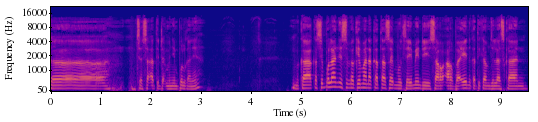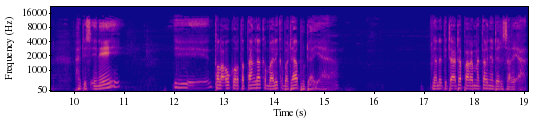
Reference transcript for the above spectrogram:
uh, sesaat tidak menyimpulkan ya. Maka kesimpulannya sebagaimana kata saya Muthaimin di Sarah Arba'in ketika menjelaskan hadis ini tolak ukur tetangga kembali kepada budaya. Karena tidak ada parameternya dari syariat.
